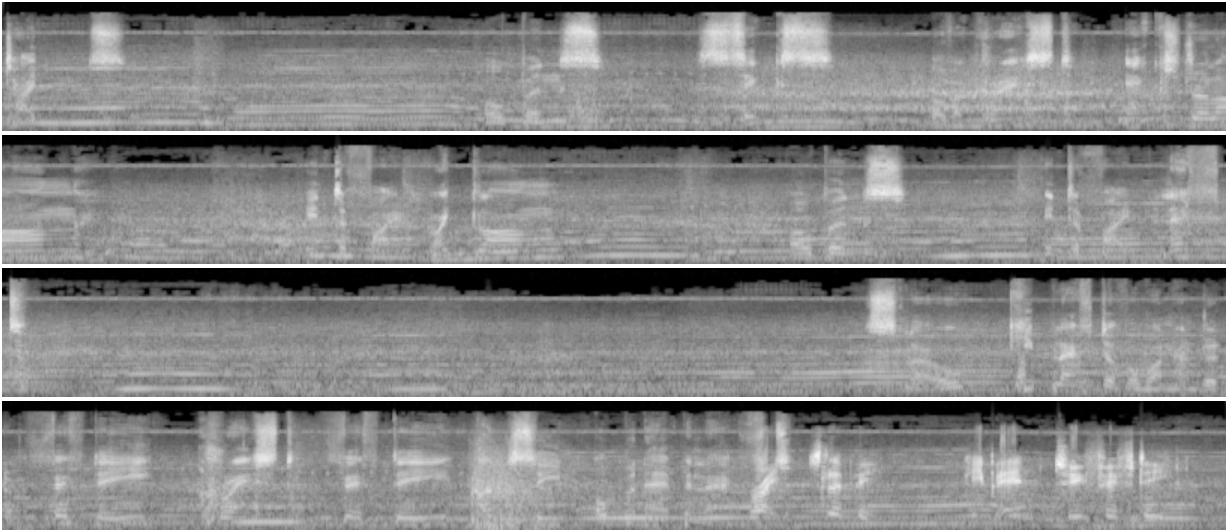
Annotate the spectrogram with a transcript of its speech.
tightens, opens, six over crest, extra long, into five right long, opens, into five left, slow, keep left over 150, crest 50, unseen, open hairpin left. Right, slippy. Keep in, 250.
